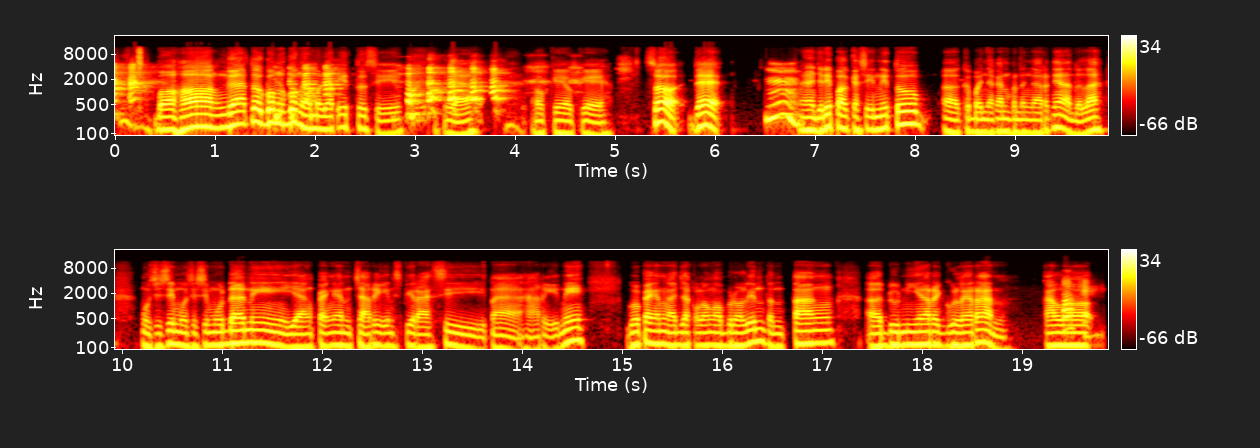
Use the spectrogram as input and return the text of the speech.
Bohong, enggak tuh gue gue nggak melihat itu sih. Ya, oke okay, oke. Okay. So, Dek, Hmm. Nah, jadi podcast ini tuh uh, kebanyakan pendengarnya adalah musisi-musisi muda nih yang pengen cari inspirasi. Nah, hari ini gue pengen ngajak lo ngobrolin tentang uh, dunia reguleran. Kalau okay.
